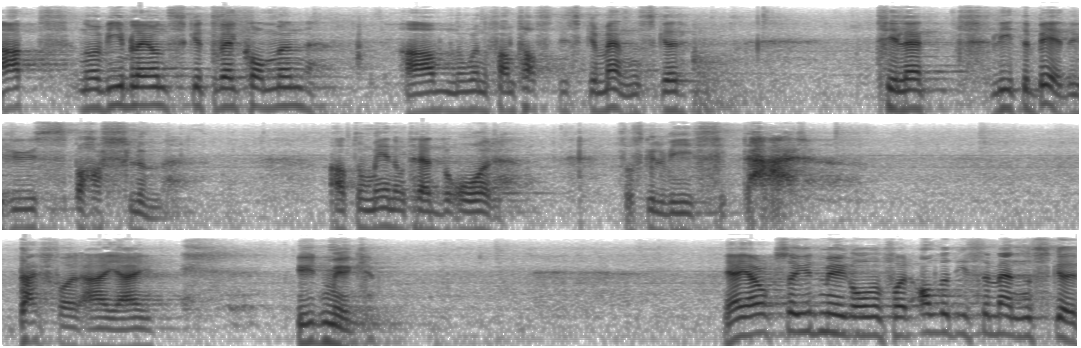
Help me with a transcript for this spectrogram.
at når vi ble ønsket velkommen av noen fantastiske mennesker til et lite bedehus på Haslum, at om 31 år så skulle vi sitte her. Derfor er jeg ydmyk. Jeg er også ydmyk overfor alle disse mennesker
